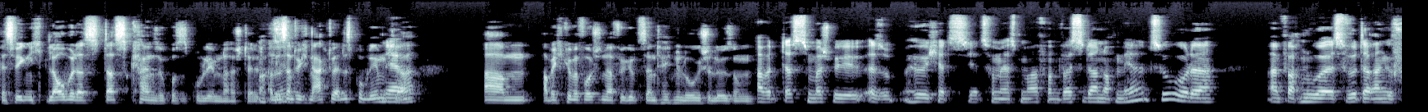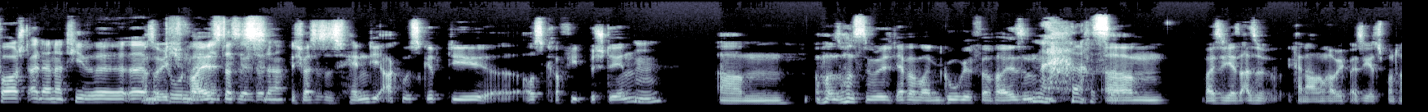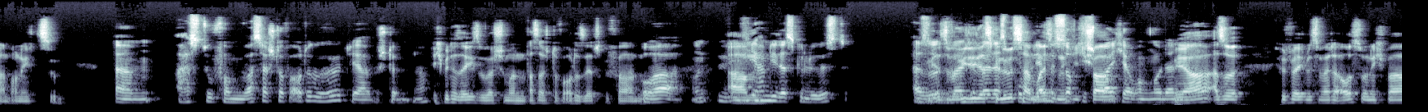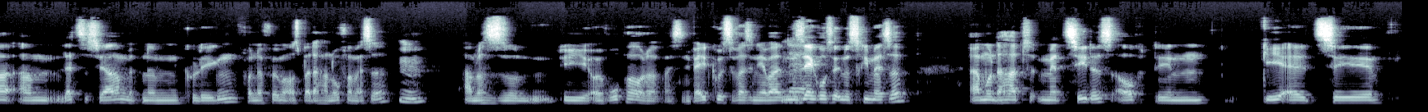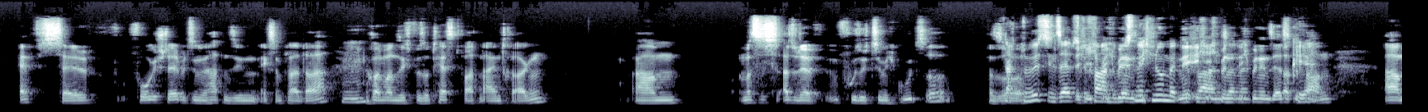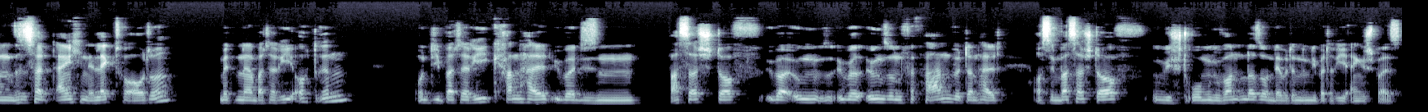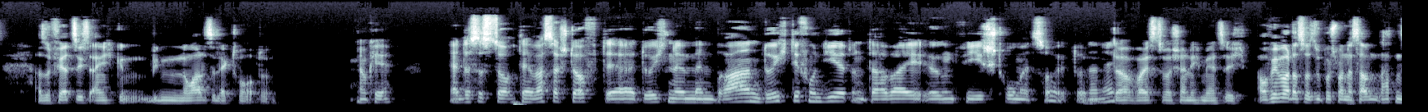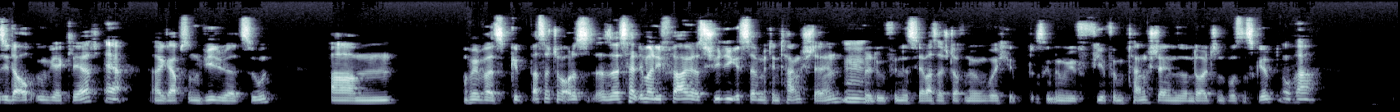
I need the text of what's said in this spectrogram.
deswegen ich glaube, dass das kein so großes Problem darstellt. Okay. Also es ist natürlich ein aktuelles Problem, Ja. klar. Ähm, aber ich kann mir vorstellen, dafür gibt es dann technologische Lösungen. Aber das zum Beispiel, also höre ich jetzt, jetzt vom ersten Mal von. Weißt du da noch mehr zu oder einfach nur, es wird daran geforscht, alternative äh, also ich Methoden weiß, werden dass es, oder? ich weiß, dass es Handy-Akkus gibt, die äh, aus Graphit bestehen. Mhm. Ähm, aber ansonsten würde ich einfach mal in Google verweisen. So. ähm, weiß ich jetzt, also keine Ahnung, aber ich weiß ich jetzt spontan auch nichts zu. Ähm, hast du vom Wasserstoffauto gehört? Ja, bestimmt, ne? Ich bin tatsächlich sogar schon mal ein Wasserstoffauto selbst gefahren. Oha. Und wie, Ähm, haben die das gelöst? Also, also wie die das gelöst haben, Problem weiß ich ist nicht. doch Ich die war- Speicherung, oder? nicht? Ja, also ich will vielleicht ein bisschen weiter ausholen. Ich war ähm, letztes Jahr mit einem Kollegen von der Firma aus bei der Hannover Messe. Mhm. Ähm, das ist so die Europa oder weiß nicht, Weltgrößte, weiß ich nicht, aber eine sehr große Industriemesse. Ähm, und da hat Mercedes auch den GLC F-Cell vorgestellt, beziehungsweise hatten sie ein Exemplar da. Da Mhm. konnte man sich für so Testfahrten eintragen. Ähm, und das ist, also der fuhr sich ziemlich gut so. Also, Ach, du bist ihn selbst ich, ich, gefahren, ich du bin, bist nicht nur nee, ich, mitgefahren, ich, bin, sondern... ich bin den selbst Okay. gefahren. Ähm, das ist halt eigentlich ein Elektroauto mit einer Batterie auch drin. Und die Batterie kann halt über diesen Wasserstoff, über irgendein, über irgend so ein Verfahren wird dann halt aus dem Wasserstoff irgendwie Strom gewonnen oder so und der wird dann in die Batterie eingespeist. Also fährt sich eigentlich gen- wie ein normales Elektroauto. Okay. Ja, das ist doch der Wasserstoff, der durch eine Membran durchdiffundiert und dabei irgendwie Strom erzeugt, oder nicht? Da weißt du wahrscheinlich mehr als ich. Auf jeden Fall, das war super spannend. Das haben, hatten sie da auch irgendwie erklärt. Ja. Da gab es so ein Video dazu. Ähm, auf jeden Fall, es gibt Wasserstoffautos. Also das ist halt immer die Frage, das Schwierige ist dann mit den Tankstellen. Mhm. Weil du findest ja Wasserstoff nirgendwo. Ich, es gibt irgendwie vier, fünf Tankstellen so in Deutschland, wo es es gibt. Oha.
